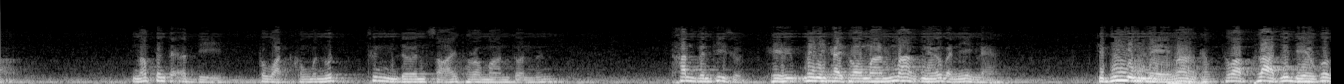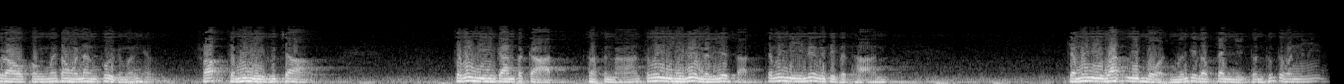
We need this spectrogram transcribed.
นับตั้งแต่อดีตประวัติของมนุษย์ซึ่งเดินสายทรมานตนนั้น ท่านเป็นที่สุดคือไม่มีใครทรมานมากเหนือกว่านี้อีกแล้ว จุดนี้ยินเมย์มากครับถ้าว่าพลาดนิดเดียวพวกเราคงไม่ต้องมานั่งพูดกันมั้งครับ เพราะจะไม่มีพระเจ้า จะไม่มีการประกาศศาสนา จะไม่มีเรื่องอริยสัจจะไม่มีเรื่องอติปฐาน จะไม่มีวัดมีโบสถ์เหมือนที่เราเป็นอยู่จนทุกวันนี้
